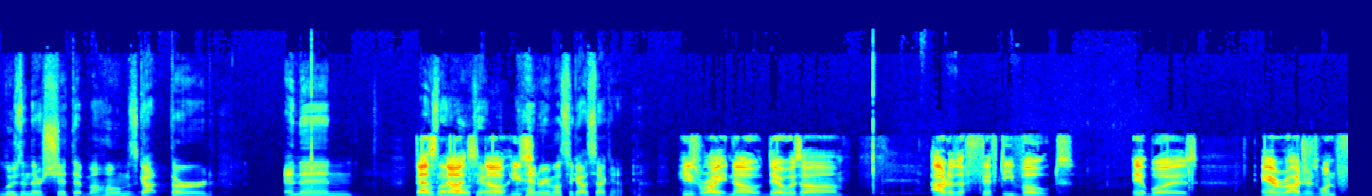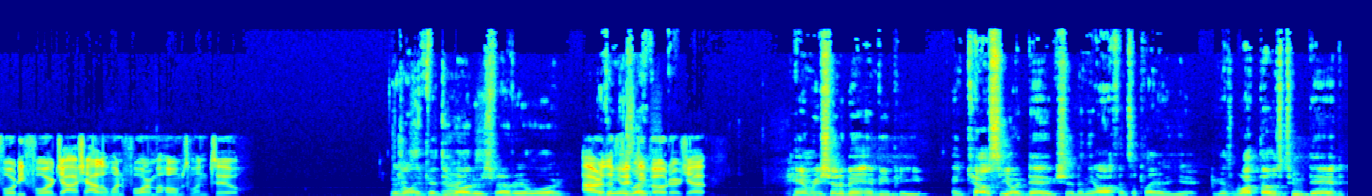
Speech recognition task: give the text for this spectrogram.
losing their shit that Mahomes got third, and then I That's was like, nuts. Oh, okay, no, well, he's Henry must have got second. he's right. No, there was um out of the 50 votes, it was Aaron Rodgers won 44, Josh Allen won 4, and Mahomes won 2. There's only 50 Nice. voters for every award. Out of the the 50 like, voters, yep. Henry should have been MVP, and Kelce or Diggs should have been the Offensive Player of the Year because what those two did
